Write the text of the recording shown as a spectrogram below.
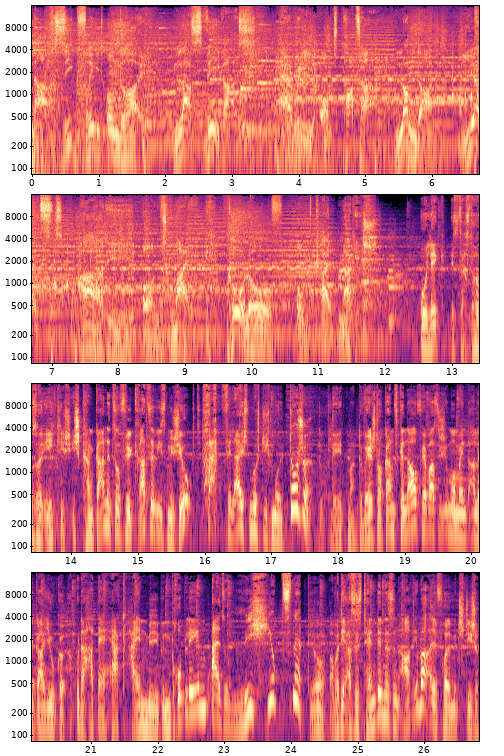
Nach Siegfried und Roy, Las Vegas, Harry und Potter, London, jetzt Hardy und Mike, Kohlhof und Kaltnackig. Oleg, ist das doch so eklig. Ich kann gar nicht so viel kratzen, wie es mich juckt. Ha, vielleicht musst ich mal duschen. Du Blödmann, du weißt doch ganz genau, für was ich im Moment alle gar jucke. Oder hat der Herr kein Milbenproblem? Also mich juckt's nicht. Ja, aber die Assistentinnen sind auch überall voll mit Stiche.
